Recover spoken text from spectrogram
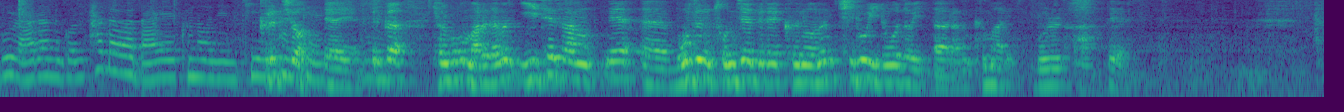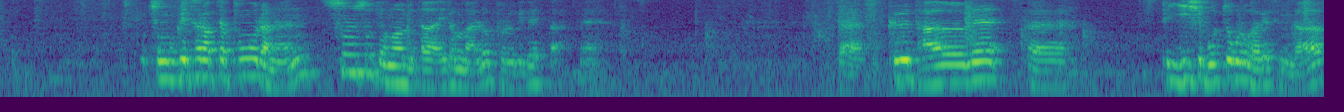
물아라는 건 타자와 나의 근원인 기의 그렇죠. 상태. 예, 예. 그러니까 결국은 말하자면 이 세상의 에, 모든 존재들의 근원은 기로 이루어져 있다라는 그 말이죠. 물, 아, 예. 중국의 철학자 풍우라는 순수 경험이다 이런 말로 부르기도 했다. 예. 자, 그 다음에 에, 25쪽으로 가겠습니다.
